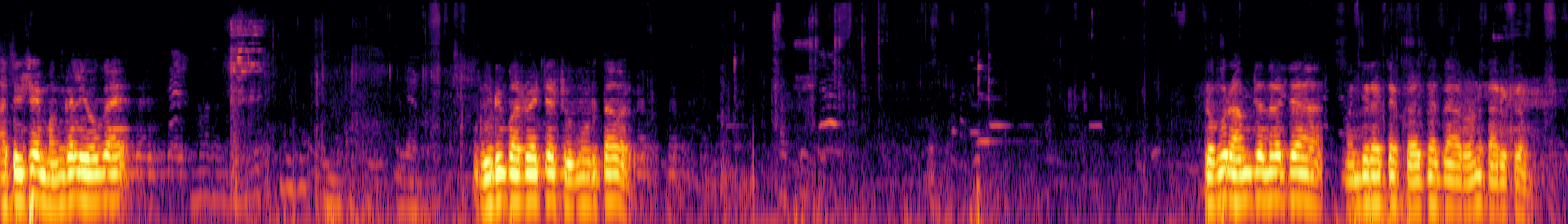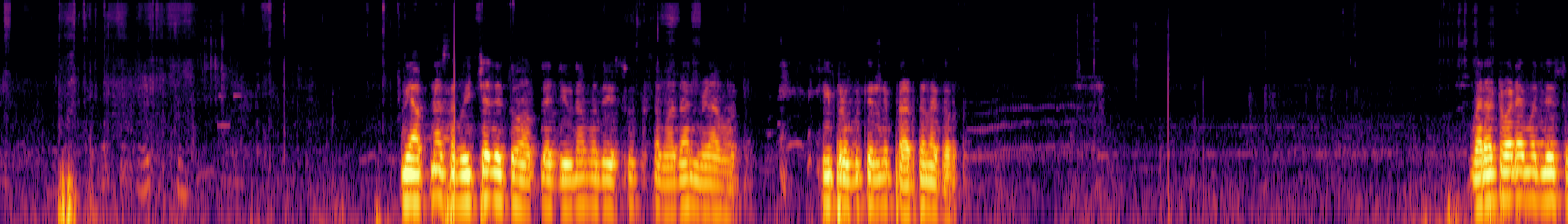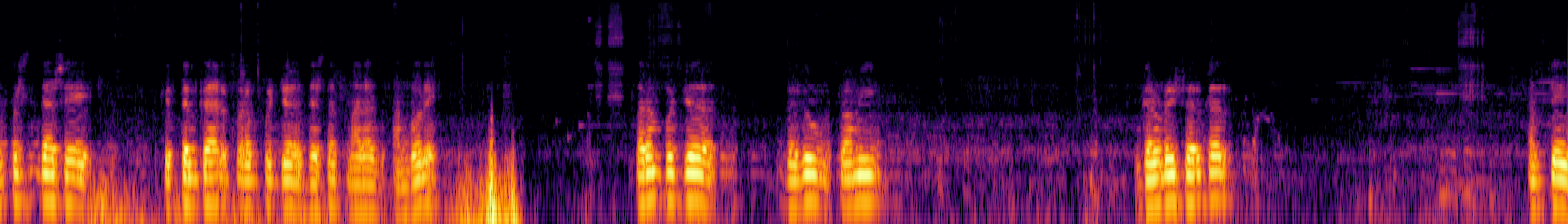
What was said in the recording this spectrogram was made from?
अतिशय मंगल योग आहे. गुढीपाडव्याच्या शुभमुहूर्तावर प्रभू रामचंद्राच्या मंदिराच्या कळसाचा आरोहण कार्यक्रम. मी आपणास शुभेच्छा देतो आपल्या जीवनामध्ये सुख समाधान मिळावं. ही प्रभूचरणी प्रार्थना करतो. मराठवाड्यामधले सुप्रसिद्ध असे कीर्तनकार परमपूज्य दशरथ महाराज आंबोरे परमपूज्य गजू स्वामी गरुडेश्वरकर आमचे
